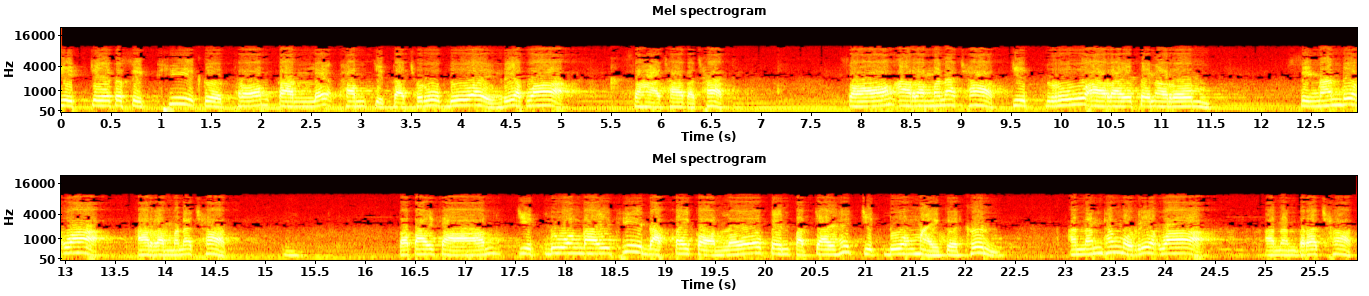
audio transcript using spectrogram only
จิตเจตสิกที่เกิดพร้อมกันและทำจิตตัชรูปด้วย เรียกว่าสหาชาติชาติสองอารมณชาติ จิตรู้อะไรเป็นอารมณ์ สิ่งนั้นเรียกว่า อารมณชาติต่อไปสามจิตดวงใดที่ดับไปก่อนแล้ว เป็นปัจจัยให้จิตดวงใหม่เกิดขึ้น อันนั้นทั้งหมดเรียกว่าอนันตรชาติ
